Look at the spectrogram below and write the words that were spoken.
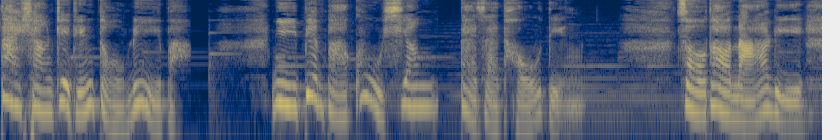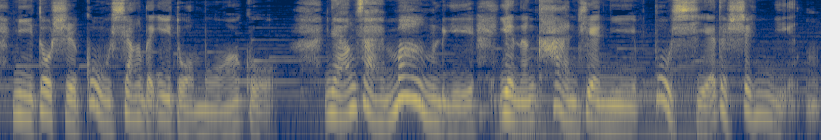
戴上这顶斗笠吧，你便把故乡戴在头顶，走到哪里，你都是故乡的一朵蘑菇，娘在梦里也能看见你不斜的身影。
